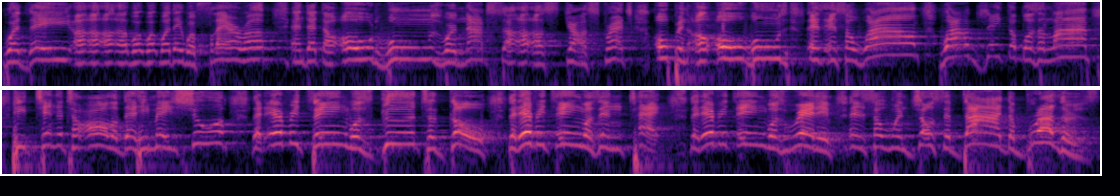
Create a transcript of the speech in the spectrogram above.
where they uh, where, where, they would flare up and that the old wounds were not scratched open. Old wounds And so while, while Jacob was alive, he tended to all of that. He made sure that everything was good to go, that everything was intact, that everything was ready. And so when Joseph died, the brothers,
